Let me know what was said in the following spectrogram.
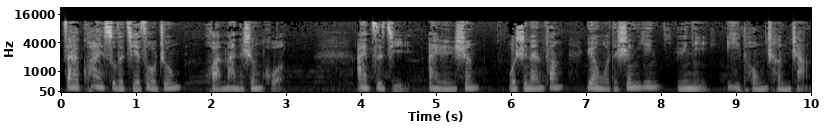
在快速的节奏中缓慢的生活，爱自己，爱人生。我是南方，愿我的声音与你一同成长。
